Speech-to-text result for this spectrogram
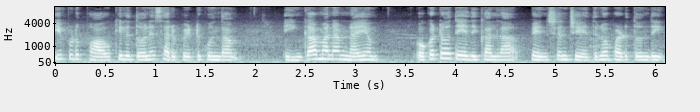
ఇప్పుడు పావుకిలతోనే సరిపెట్టుకుందాం. ఇంకా మనం నయం. ఒకటో తేదీ కల్లా పెన్షన్ చేతిలో పడుతుంది.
